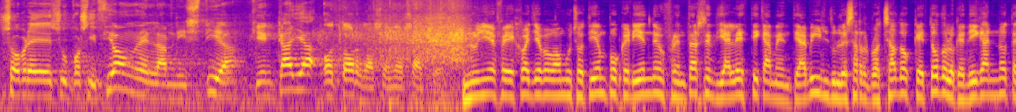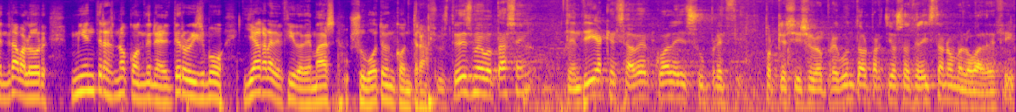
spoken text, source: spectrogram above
sobre su posición en la amnistía. Quien calla, otorga, señor Sánchez. Núñez Feijóo llevaba mucho tiempo queriendo enfrentarse dialécticamente a Bildu. Les ha reprochado que todo lo que digan no tendrá valor mientras no condena el terrorismo y ha agradecido además su voto en contra. Si ustedes me votasen, tendría que saber cuál es su precio, porque si se lo pregunto al Partido Socialista no me lo va a decir.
